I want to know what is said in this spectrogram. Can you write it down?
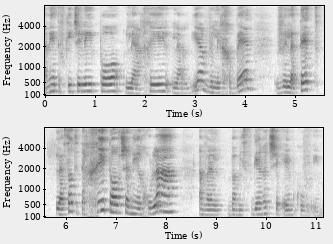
אני, התפקיד שלי פה להכיל, להרגיע ולכבד ולתת, לעשות את הכי טוב שאני יכולה, אבל במסגרת שהם קובעים.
